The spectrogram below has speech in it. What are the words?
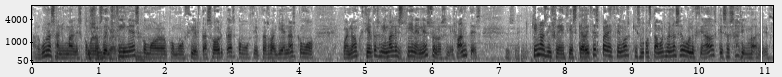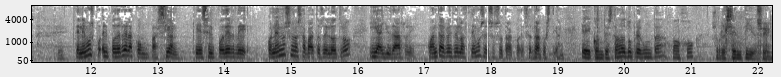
Algunos animales, como Sí, los sí, claro. delfines, como, como ciertas orcas, como ciertas ballenas, como... Bueno, ciertos animales tienen eso, los elefantes. Sí, sí. ¿Qué nos diferencia? Es que a veces parecemos que somos, estamos menos evolucionados que esos animales. Tenemos el poder de la compasión, que es el poder de ponernos en los zapatos del otro y ayudarle. ¿Cuántas veces lo hacemos? Eso es otra, es otra cuestión. Eh, contestando a tu pregunta, Juanjo, sobre el sentido. Sí. ¿eh?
